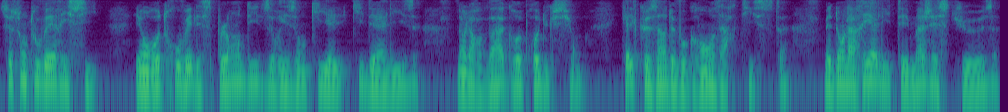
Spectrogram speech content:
se sont ouverts ici et ont retrouvé les splendides horizons qui, idéalisent, dans leur vague reproduction, quelques-uns de vos grands artistes, mais dont la réalité majestueuse,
